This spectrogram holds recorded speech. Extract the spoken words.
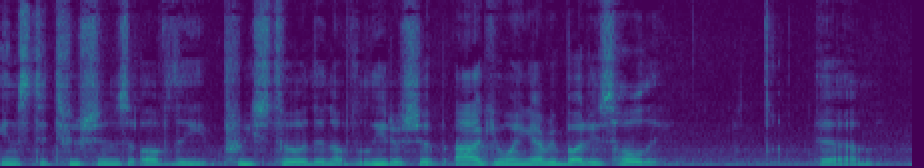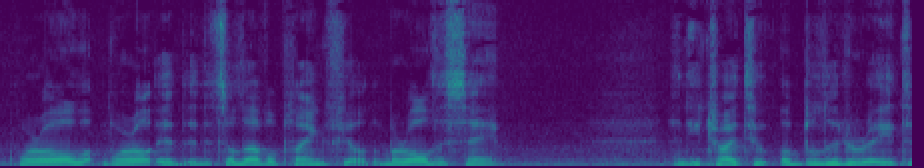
institutions of the priesthood and of leadership, arguing everybody's holy. Um, we're all, we're all it, it's a level playing field. We're all the same. And he tried to obliterate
